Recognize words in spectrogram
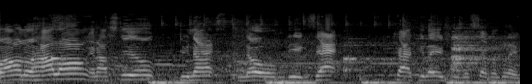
For I don't know how long, and I still do not know the exact calculations of second place.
